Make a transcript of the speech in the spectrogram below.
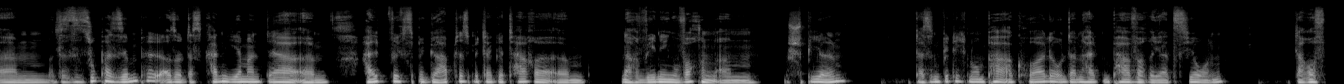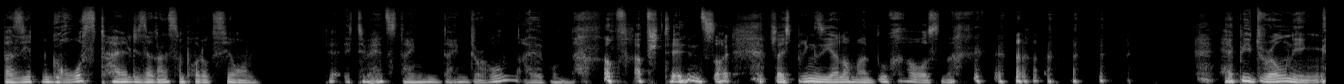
ähm, das ist super simpel. Also das kann jemand, der ähm, halbwegs begabt ist mit der Gitarre, ähm, nach wenigen Wochen ähm, spielen. Da sind wirklich nur ein paar Akkorde und dann halt ein paar Variationen. Darauf basiert ein Großteil dieser ganzen Produktion. Du hättest dein, dein Drone-Album darauf abstellen sollen. Vielleicht bringen sie ja noch mal ein Buch raus. Ne? Happy Droning.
